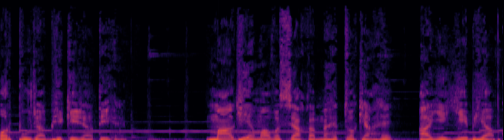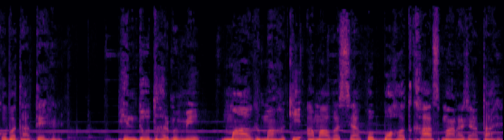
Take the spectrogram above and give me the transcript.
और पूजा भी की जाती है। माघी अमावस्या का महत्व क्या है? आइए ये भी आपको बताते हैं। हिंदू धर्म में माघ माह की अमावस्या को बहुत खास माना जाता है।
